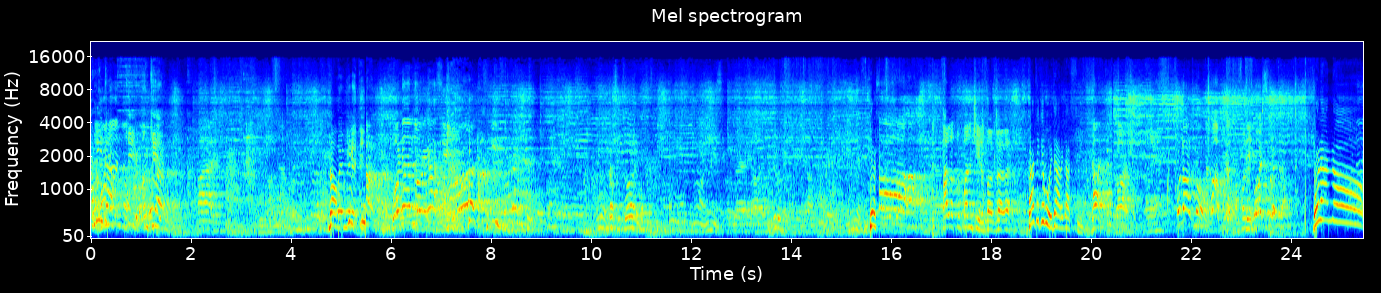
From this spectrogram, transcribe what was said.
Amida. Anch'io, anch'io. No. Buon anno ragazzi! Fallo col paloncino, vai, vai, vai. Guardate che vuoi, dai ragazzi. Buon anno, Fabio. Buon anno!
